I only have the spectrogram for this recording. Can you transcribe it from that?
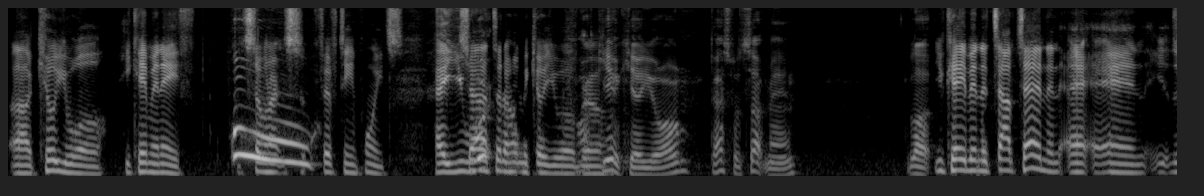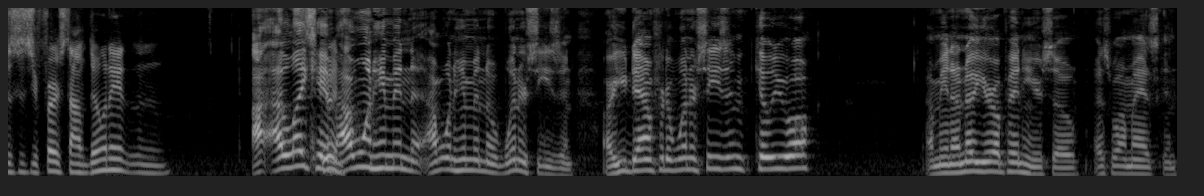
Uh, kill you all. He came in eighth, seven Woo! hundred fifteen points. Hey, you Shout were. out to the homie Kill You All, Fuck bro. yeah, kill you all. That's what's up, man. Look, You came in the top ten, and and, and this is your first time doing it, and I, I like him. good. I want him in. The, I want him in the winter season. Are you down for the winter season? Kill you all. I mean, I know you're up in here, so that's why I'm asking.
